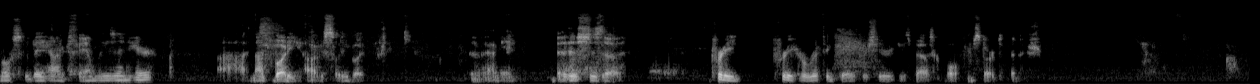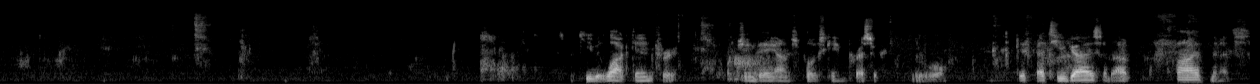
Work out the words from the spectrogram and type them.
Most of the Boeheim family is in here. Uh, not Buddy, obviously, but I mean, this is a pretty pretty horrific day for Syracuse basketball from start to finish. Keep it locked in for Jim Boeheim's post-game presser. We will get that to you guys about five minutes.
